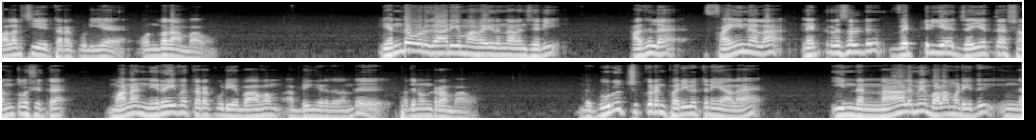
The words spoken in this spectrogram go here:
வளர்ச்சியை தரக்கூடிய ஒன்பதாம் பாவம். எந்த ஒரு காரியமாக இருந்தாலும் சரி அதில் ஃபைனலாக நெட் ரிசல்ட்டு வெற்றியை ஜெயத்தை சந்தோஷத்தை மன நிறைவை தரக்கூடிய பாவம் அப்படிங்கிறது வந்து பதினொன்றாம் பாவம். இந்த குரு சுக்கரன் பரிவர்த்தனையால் இந்த நாளுமே பலமடையுது இந்த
